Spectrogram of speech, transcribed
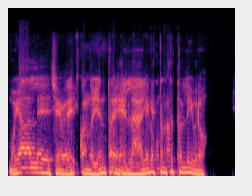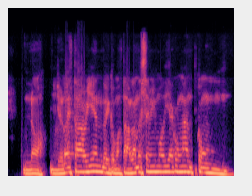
voy a darle chévere. Y cuando yo entré en la área que ¿Lo están estos libros, no, yo los estaba viendo y como estaba hablando ese mismo día con, con,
